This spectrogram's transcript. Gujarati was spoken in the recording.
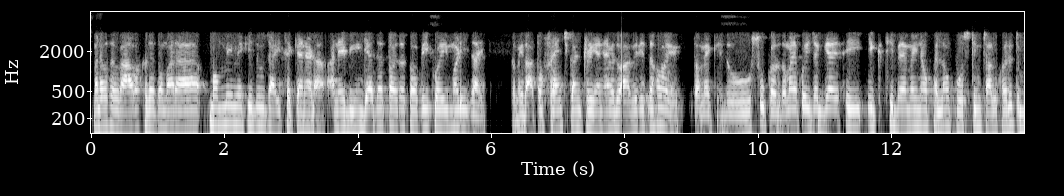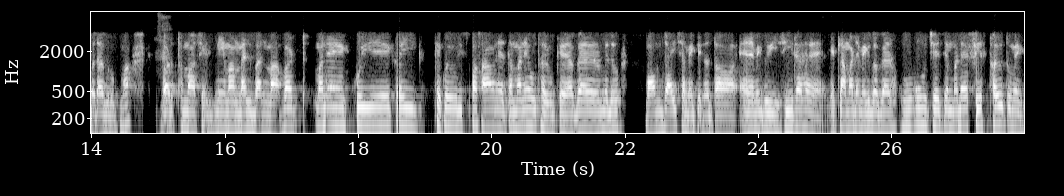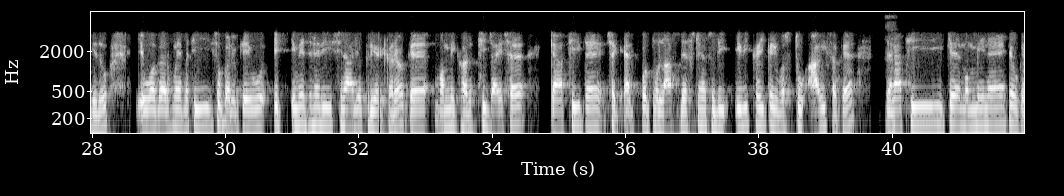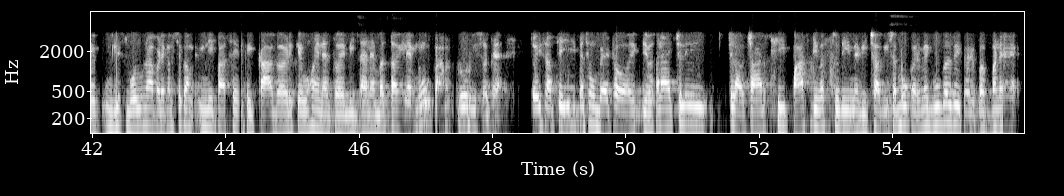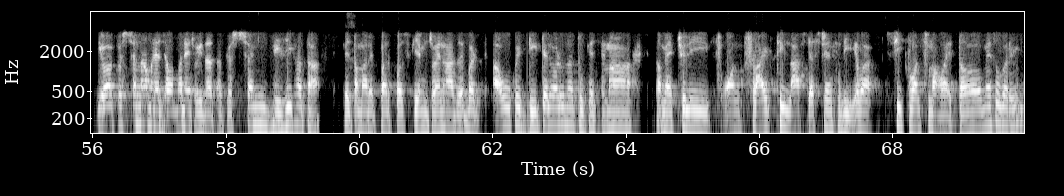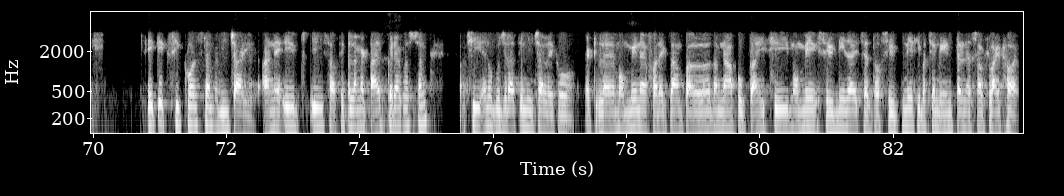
મને એવું થયું કે આ વખતે તો મારા મમ્મી મેં કીધું જાય છે કેનેડા. અને બી ઇન્ડિયા જતો હોય તો બી કોઈ મળી જાય. તો મેં આ તો ફ્રેન્ચ કન્ટ્રી અને બધું આવી રીતે હોય. તો મેં કીધું શું કરું? તો મને કોઈ જગ્યાએથી એક થી બે મહિના પહેલા હું પોસ્ટિંગ ચાલુ કર્યું હતું બધા ગ્રુપમાં પર્થમાં સિડનીમાં મેલબર્નમાં બટ મને કોઈએ કઈ કે કોઈ રિસ્પોન્સ આવે ને તો મને એવું થયું કે અગર બધું મોમ જાય છે મેં કીધું તો એને મેં કીધું ઇઝી રહે. એટલા માટે મેં કીધું અગર હું જે જે મને ફેસ થયું હતું મેં કીધું એવું અગર મેં પછી શું કર્યું? કે એવું એક ઇમેજનરી સિનારીઓ ક્રિએટ કર્યો કે મમ્મી ઘરથી જાય છે ત્યાંથી તે છેક એરપોર્ટનું લાસ્ટ ડેસ્ટિનેશન સુધી એવી કઈ કઈ વસ્તુ આવી શકે? જેનાથી કે મમ્મીને કેવું કે ઇંગ્લિશ બોલવું ના પડે, કમસે કમ એમની પાસે કઈ કાગળ કેવું હોય ને તો એ બીજાને બતાવીને એમનું કામ રોડવી શકે. તો એ હિસાબથી પછી હું બેઠો એક દિવસ અને એકચ્યુઅલી ચલાવ, ચારથી પાંચ દિવસ સુધી મેં વિચાર વિચાર બહુ કર્યું. મેં ગૂગલ બી કર્યું, પણ મને એવા ક્વેશ્ચન ના મને જવાબ મને જોઈતા હતા. ક્વેશ્ચન બેઝિક હતા કે તમારે પર્પઝ કેમ જોઈન આ બટ આવું કોઈ ડિટેલ વાળું નહોતું કે જેમાં તમે એકચ્યુઅલી ઓન ફ્લાઇટથી લાસ્ટ ડેસ્ટિનેશન સુધી એવા સિક્વન્સમાં હોય. તો મેં શું કર્યું? એક એક સિક્વન્સને મેં વિચારી અને એ એ સાથે પહેલાં મેં ટાઈપ કર્યા ક્વેશ્ચન પછી એનું ગુજરાતી નીચે લખ્યું. એટલે મમ્મીને ફોર એક્ઝામ્પલ તમને આપું કે અહીંથી મમ્મી સિડની જાય છે તો સિડનીથી પછી એમની ઇન્ટરનેશનલ ફ્લાઇટ હોય.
